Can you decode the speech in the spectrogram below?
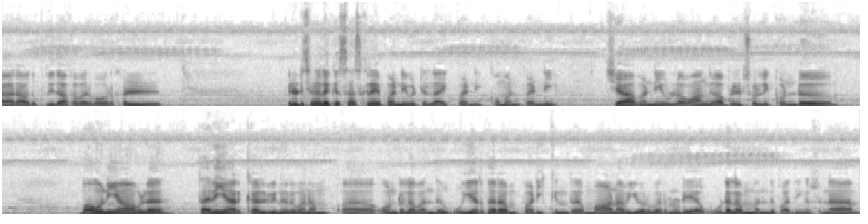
யாராவது புதிதாக வருபவர்கள் என்னுடைய சேனலுக்கு சப்ஸ்கிரைப் பண்ணிவிட்டு லைக் பண்ணி கமெண்ட் பண்ணி ஷேர் பண்ணி உள்ளே வாங்க அப்படின்னு சொல்லிக்கொண்டு வவுனியாவில் தனியார் கல்வி நிறுவனம் ஒன்றில் வந்து உயர்தரம் படிக்கின்ற மாணவி ஒருவரனுடைய உடலம் வந்து பார்த்திங்க சொன்னால்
